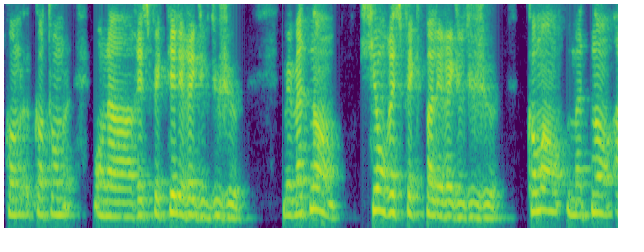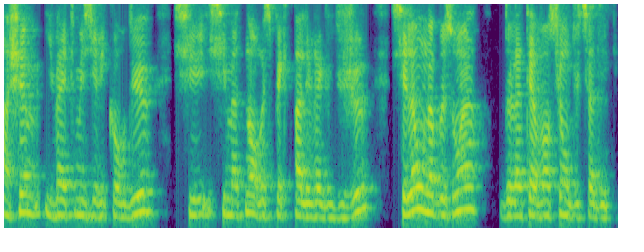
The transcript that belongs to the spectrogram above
quand, on, on, a respecté les règles du jeu. Mais maintenant, si on ne respecte pas les règles du jeu, Comment maintenant Hachem il va être miséricordieux si, si maintenant on ne respecte pas les règles du jeu? C'est là où on a besoin de l'intervention du tzaddik.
